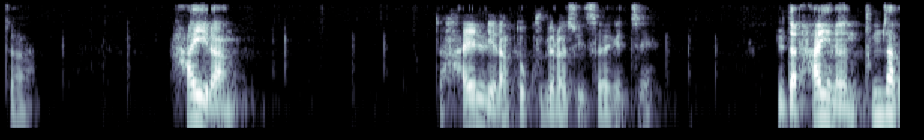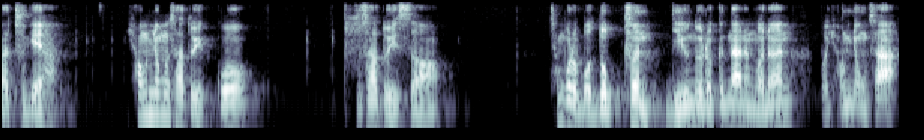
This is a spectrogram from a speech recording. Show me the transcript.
자, high랑 자, highly랑 또 구별할 수 있어야겠지. 일단 high는 품사가 두 개야. 형용사도 있고 부사도 있어. 참고로 뭐 높은 니은으로 끝나는 거는 뭐 형용사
